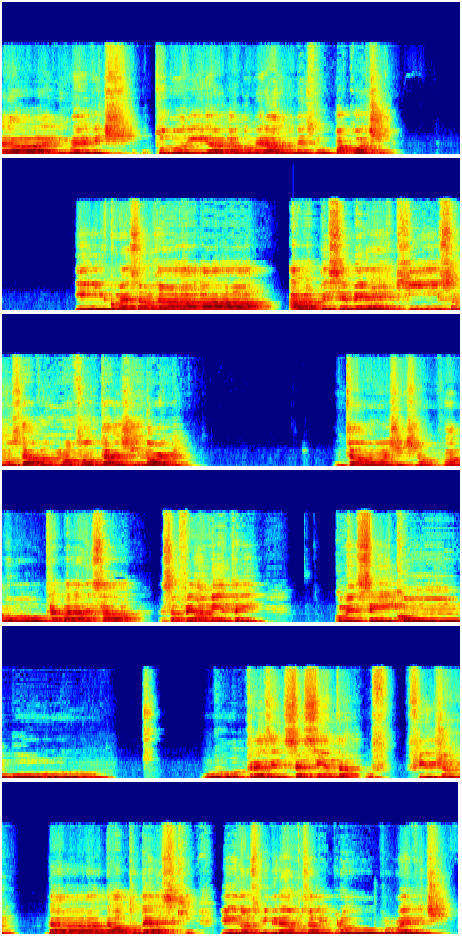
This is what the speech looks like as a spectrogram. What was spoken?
uh, em Revit, tudo ali aglomerado no mesmo pacote, e começamos a, a, a perceber que isso nos dava uma vantagem enorme então a gente não, vamos trabalhar nessa, nessa ferramenta aí. Comecei com o, o 360, o Fusion da, da Autodesk, e aí nós migramos ali para o Revit.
